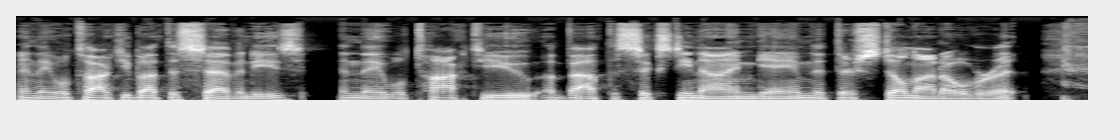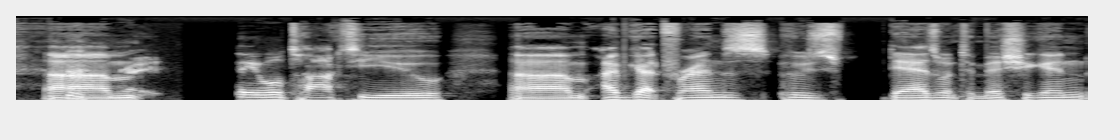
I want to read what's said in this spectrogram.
And they will talk to you about the 70s and they will talk to you about the 69 game that they're still not over it. Um, right. They will talk to you. Um, I've got friends whose dads went to Michigan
